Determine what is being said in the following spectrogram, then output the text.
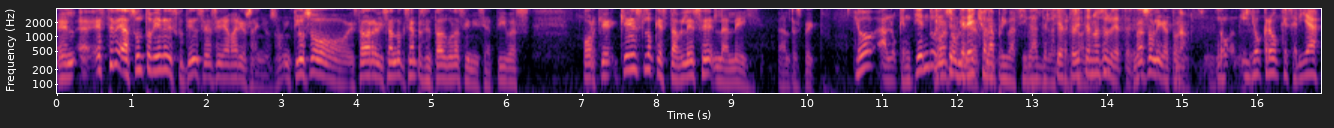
El, este asunto viene discutiéndose hace ya varios años. ¿no? Incluso estaba revisando que se han presentado algunas iniciativas. Porque, ¿qué es lo que establece la ley al respecto? Yo a lo que entiendo es, el derecho a la privacidad de las personas. no es obligatorio. No es obligatorio. y yo creo que sería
